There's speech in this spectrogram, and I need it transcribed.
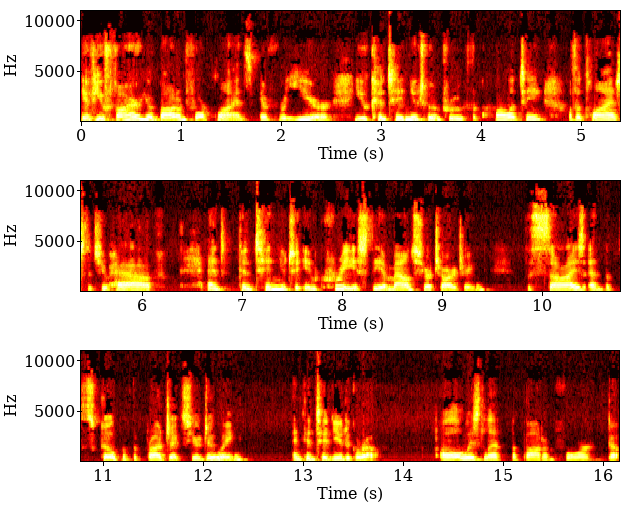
If you fire your bottom four clients every year, you continue to improve the quality of the clients that you have and continue to increase the amounts you're charging, the size and the scope of the projects you're doing, and continue to grow. Always let the bottom four go.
